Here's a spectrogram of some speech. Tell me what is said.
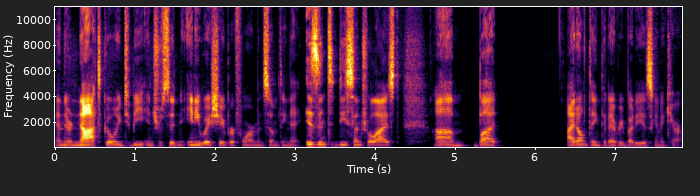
and they're not going to be interested in any way, shape, or form in something that isn't decentralized. Um, but I don't think that everybody is going to care.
